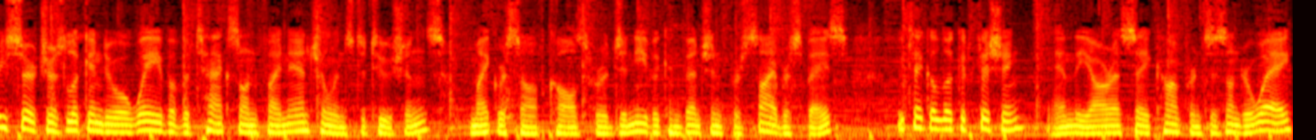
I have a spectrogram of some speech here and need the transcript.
Researchers look into a wave of attacks on financial institutions. Microsoft calls for a Geneva Convention for cyberspace. We take a look at phishing, and the RSA conference is underway.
